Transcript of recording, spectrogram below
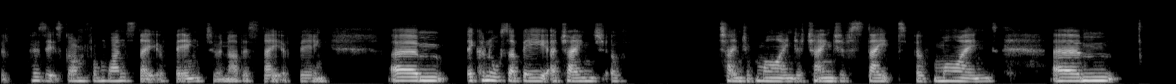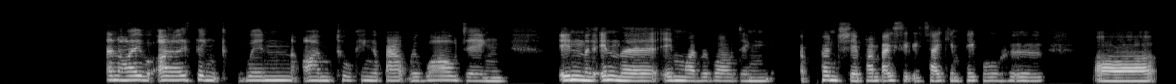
because it's gone from one state of being to another state of being. Um, it can also be a change of change of mind a change of state of mind. Um, and I I think when I'm talking about rewilding in the in the in my rewilding apprenticeship, I'm basically taking people who are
